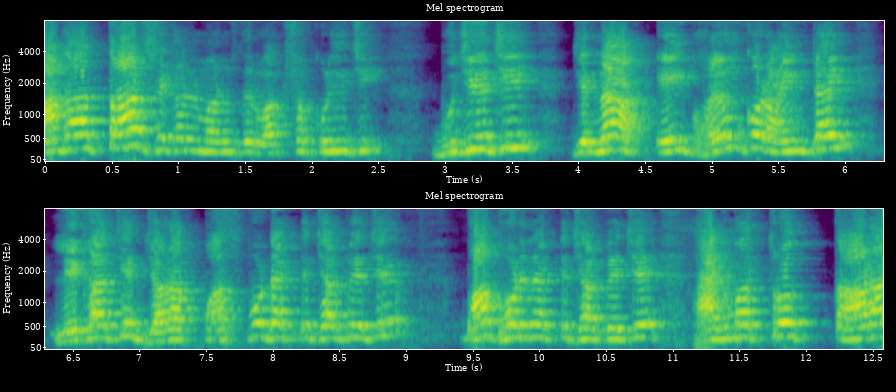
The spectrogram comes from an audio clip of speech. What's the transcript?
লাগাতার সেখানের মানুষদের ওয়ার্কশপ করিয়েছি, বুঝিয়েছি যে না, এই ভয়ঙ্কর আইনটাই লেখা আছে, যারা পাসপোর্ট অ্যাক্টে ছাড় পেয়েছে বা ফরেন অ্যাক্টে ছাড় পেয়েছে, একমাত্র তারা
